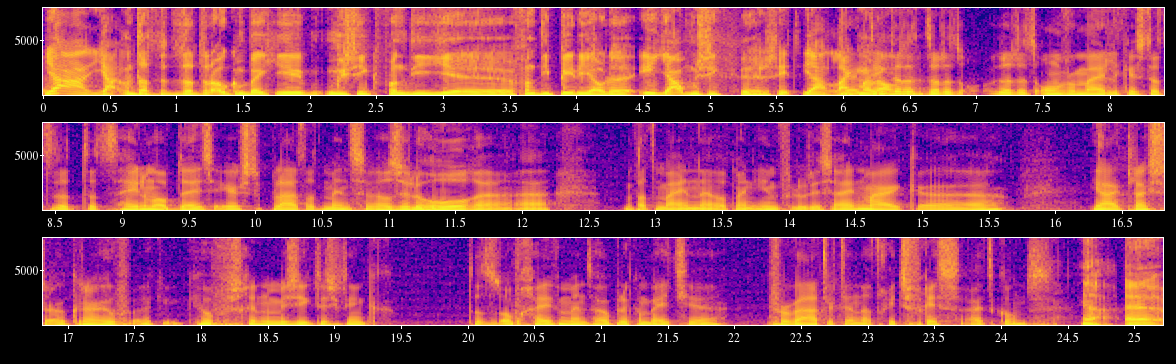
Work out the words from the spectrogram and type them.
Ja, ja dat, dat er ook een beetje muziek van die, eh, van die periode in jouw muziek eh, zit. Ja, lijkt Ja, me ik wel. denk dat het, dat, het, dat het onvermijdelijk is dat, dat, dat helemaal op deze eerste plaat... dat mensen wel zullen horen eh, wat, mijn, eh, wat mijn invloeden zijn. Maar ik, eh, ja, ik luister ook naar heel, ik, ik- heel verschillende muziek. Dus ik denk dat het op een gegeven moment hopelijk een beetje verwatert... en dat er iets fris uitkomt. Ja. Eh,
